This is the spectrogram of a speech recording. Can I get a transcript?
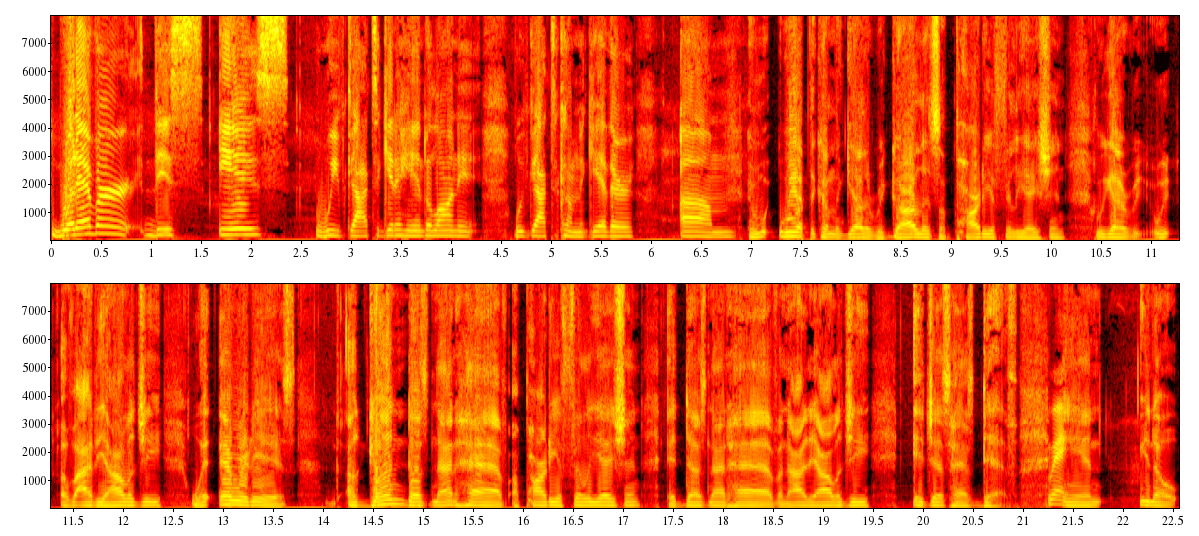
whatever this is, we've got to get a handle on it. We've got to come together. Um, and we- we have to come together regardless of party affiliation we got re- we, of ideology whatever it is a gun does not have a party affiliation it does not have an ideology it just has death Right. and you know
